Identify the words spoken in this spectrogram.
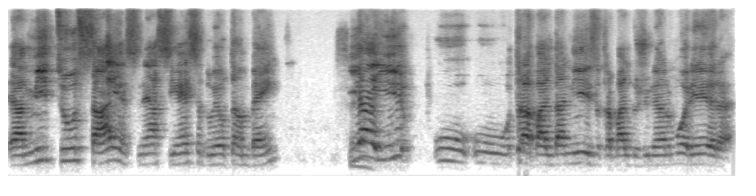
É a Me Too Science, né, a ciência do eu também. Sim. E aí o, o, trabalho da Nise, o trabalho do Juliano Moreira,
